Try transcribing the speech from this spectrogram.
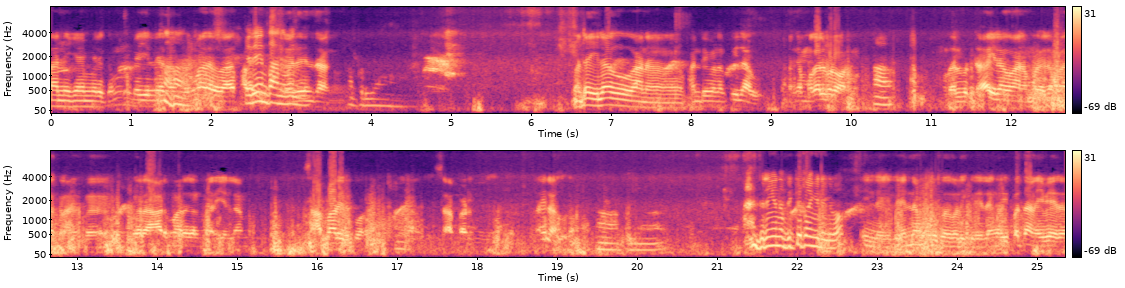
தண்ணி கேம் இருக்கும். வெயில் நேரம் எதையும் அப்படியா? மற்ற இலகுவான பன்றி வளர்ப்பு இலகு. கொஞ்சம் முதல் விடணும் ஆ. முதல் விட்டா இலகுவான முறையில் வளர்க்கலாம். இப்போ வேற ஆடு மாடுகள் மாதிரி எல்லாம் சாப்பாடு இருக்கணும் சாப்பாடு இலகு நீங்கள் என்ன விற்க தொடங்கிட்டீங்களோ? இல்லை இல்லை. என்ன முழுக்க வலிக்கிறது இல்லை எங்களுக்கு இப்போ தான் வேறு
